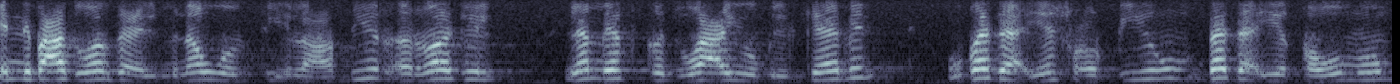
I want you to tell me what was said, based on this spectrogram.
إن بعد وضع المنوم في العصير الراجل لم يفقد وعيه بالكامل وبدأ يشعر بيهم بدأ يقاومهم.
